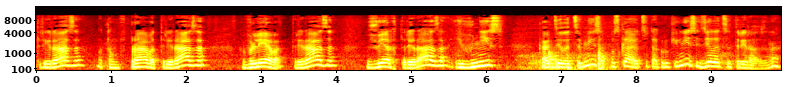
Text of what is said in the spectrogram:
три раза, потом вправо три раза, влево три раза, вверх три раза и вниз. Как делается вниз? Опускаются так руки вниз и делается три раза. Да?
